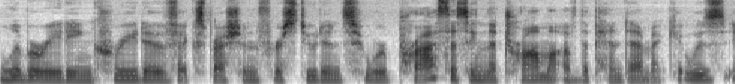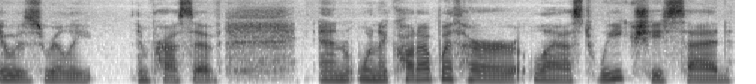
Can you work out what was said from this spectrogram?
liberating, creative expression for students who were processing the trauma of the pandemic. It was it was really impressive. And when I caught up with her last week, she said,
